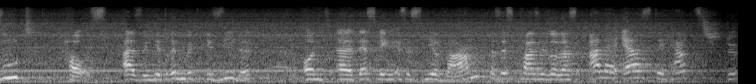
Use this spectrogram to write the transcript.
Sudhaus. Also hier drin wird gesiedet. Und äh, deswegen ist es hier warm. Das ist quasi so das allererste Herzstück.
